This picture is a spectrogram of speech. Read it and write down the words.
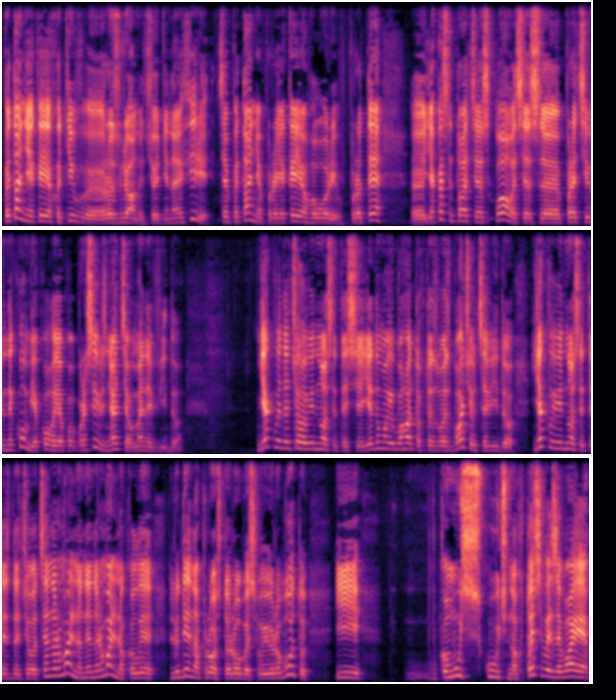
питання, яке я хотів е, розглянути сьогодні на ефірі, це питання, про яке я говорив. Про те, яка ситуація склалася з е, працівником, якого я попросив знятися в мене в відео. Як ви до цього відноситесь? Я думаю, багато хто з вас бачив це відео. Як ви відноситесь до цього? Це нормально, ненормально, коли людина просто робить свою роботу і комусь скучно, хтось визиває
